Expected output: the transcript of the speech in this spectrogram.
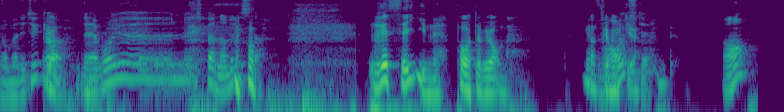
Ja, men det tycker Ja. jag. Det här var ju en spännande lista. Resin pratar vi om. Ganska ja, mycket. just det. Ja.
